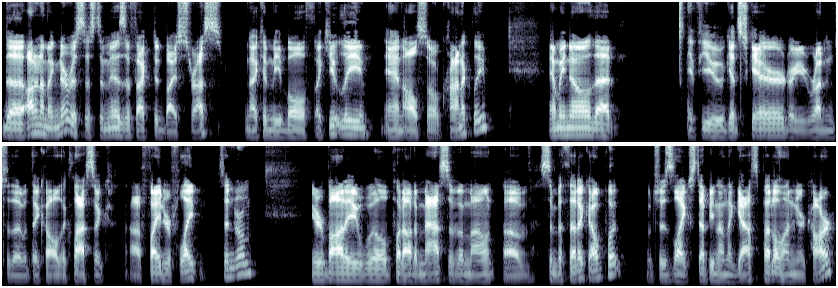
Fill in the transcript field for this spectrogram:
the autonomic nervous system is affected by stress. That can be both acutely and also chronically. And we know that if you get scared or you run into the what they call the classic uh, fight or flight syndrome, your body will put out a massive amount of sympathetic output, which is like stepping on the gas pedal on your car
